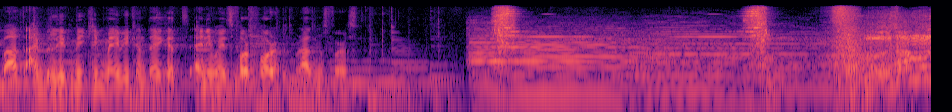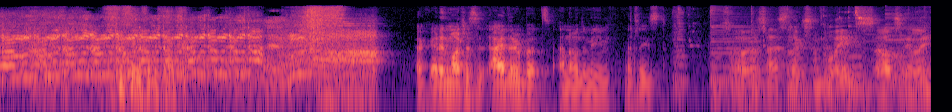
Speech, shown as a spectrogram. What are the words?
but I believe Miki maybe can take it. Anyway, it's 4-4. Rasmus first. Okay, I didn't watch this either, but I know the meme at least. So it has like some blades. So I'll say like.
